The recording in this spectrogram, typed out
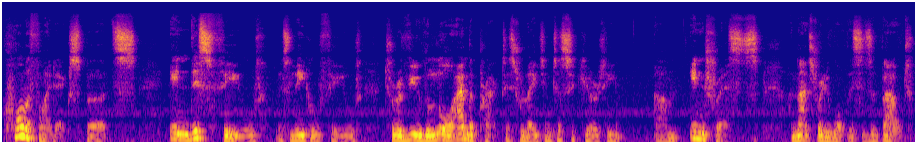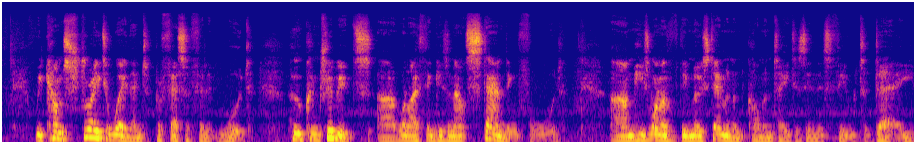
qualified experts in this field, this legal field, to review the law and the practice relating to security um, interests. And that's really what this is about. We come straight away then to Professor Philip Wood, who contributes uh, what I think is an outstanding foreword. Um, he's one of the most eminent commentators in this field today,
